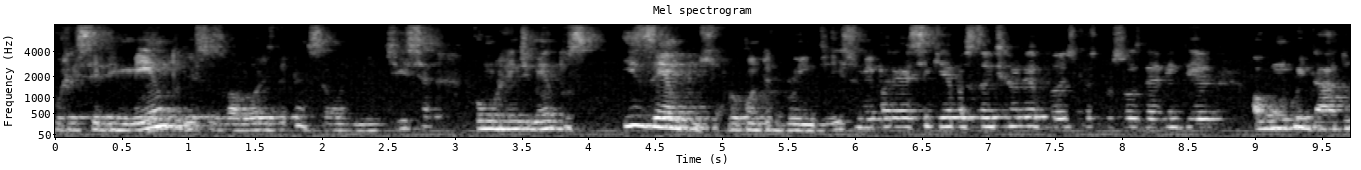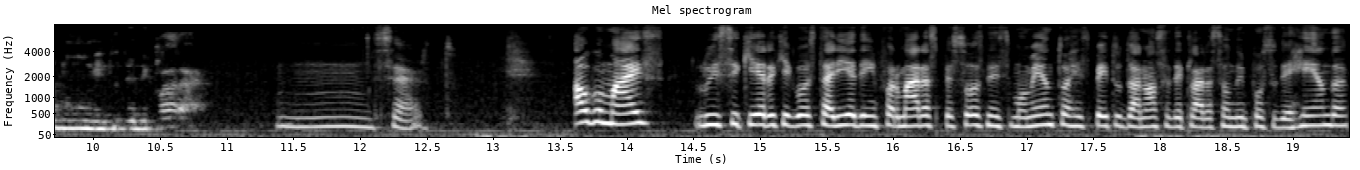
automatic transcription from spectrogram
o recebimento desses valores de pensão alimentícia como rendimentos isentos para o contribuinte. Isso me parece que é bastante relevante, que as pessoas devem ter algum cuidado no momento de declarar. Hum, certo. Algo mais, Luiz Siqueira, que gostaria de informar as pessoas nesse momento a respeito da nossa declaração do imposto de renda?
